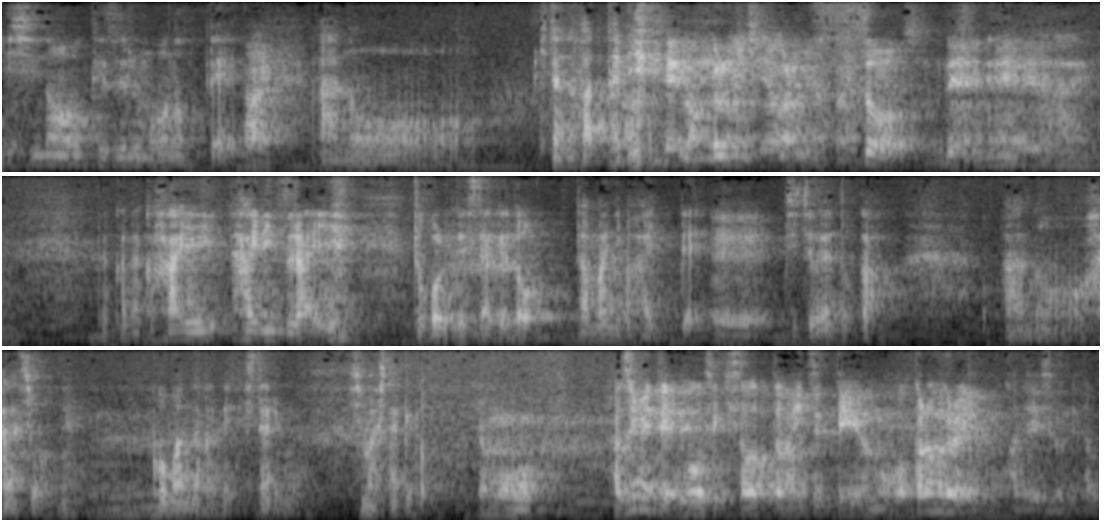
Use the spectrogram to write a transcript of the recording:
石の削るものってはい。あのー汚かったり。手真っ黒にしながら皆さんやってそうですね、えはい、なかなか入入りづらい ところでしたけどたまには入ってえ父親とか、あのー話をねえ工場の中でしたりもしましたけど。じゃあもう初めて宝石触ったのはいつっていうのも分からんぐらいの感じですよね多分。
